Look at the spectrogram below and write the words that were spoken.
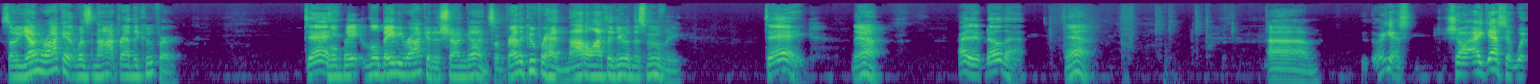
so young rocket was not bradley cooper dang. little, ba- little baby rocket is sean gunn so bradley cooper had not a lot to do in this movie Dang. yeah I didn't know that. Yeah. Um. I guess Sean I guess it went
